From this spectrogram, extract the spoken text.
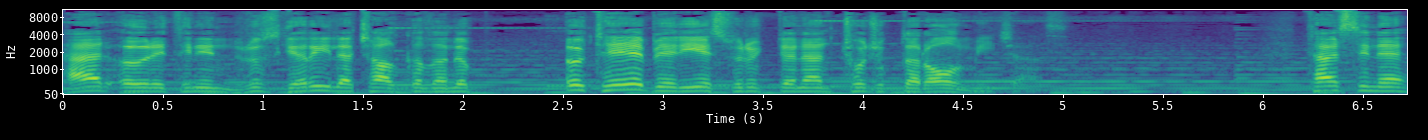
her öğretinin rüzgarıyla çalkalanıp öteye beriye sürüklenen çocuklar olmayacağız. Tersine,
